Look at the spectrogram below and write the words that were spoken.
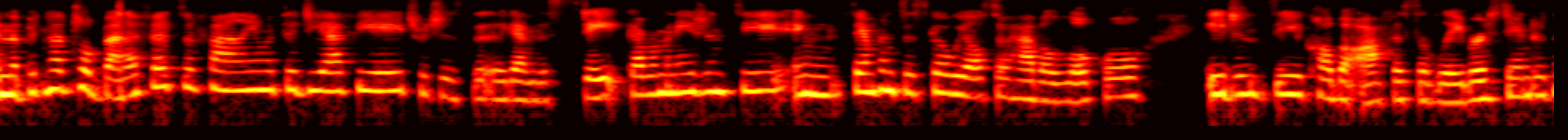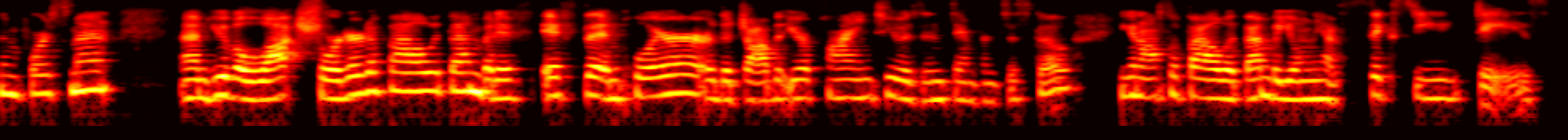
And the potential benefits of filing with the DFEH, which is the, again, the state government agency. In San Francisco, we also have a local agency called the Office of Labor Standards Enforcement. Um, you have a lot shorter to file with them, but if, if the employer or the job that you're applying to is in San Francisco, you can also file with them, but you only have 60 days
